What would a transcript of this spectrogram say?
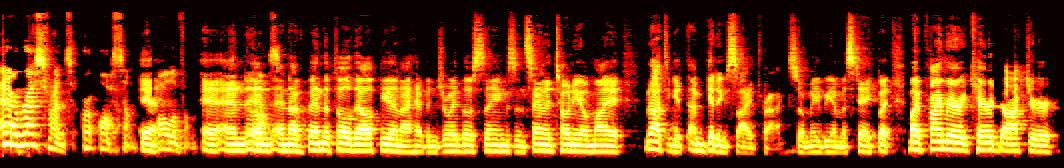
and our restaurants are awesome. And, all of them. And and, awesome. and I've been to Philadelphia, and I have enjoyed those things. In San Antonio, my not to get, I'm getting sidetracked, so maybe a mistake. But my primary care doctor,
